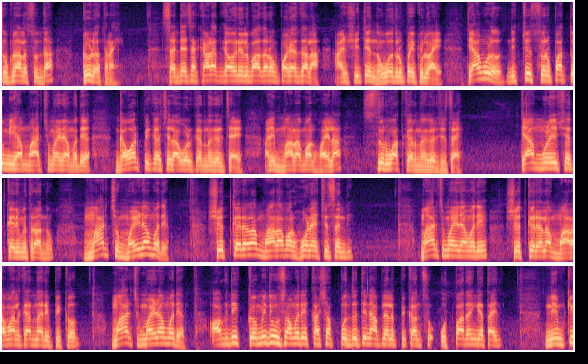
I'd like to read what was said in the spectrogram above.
तुम्हाला सुद्धा कळत नाही. सध्याच्या काळात गावरील बाजार पगार झाला ऐंशी ते नव्वद रुपये किलो आहे. त्यामुळं निश्चित स्वरूपात तुम्ही ह्या मार्च महिन्यामध्ये गवार पिकाची लागवड करणं गरजेचं आहे आणि मालामाल व्हायला सुरुवात करणं गरजेचं आहे. त्यामुळे शेतकरी मित्रांनो मार्च महिन्यामध्ये शेतकऱ्याला मालामाल होण्याची संधी. मार्च महिन्यामध्ये शेतकऱ्याला मालामाल करणारी पिकं. मार्च महिन्यामध्ये अगदी कमी दिवसामध्ये कशा पद्धतीने आपल्याला पिकांचं उत्पादन घेता येईल? नेमकी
